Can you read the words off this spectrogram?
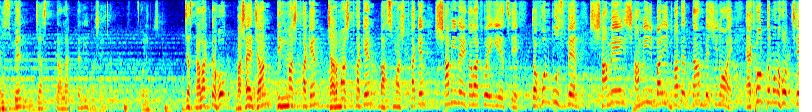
বুঝবেন জাস্ট তালাকটা নিয়ে বাসায় যান। তলে বুঝবেন জাস্ট তালাকটা হোক, বাসায় যান, তিন মাস থাকেন, চার মাস থাকেন, পাঁচ মাস থাকেন, স্বামী নাই, তালাক হয়ে গিয়েছে। তখন বুঝবেন, স্বামী, স্বামীর বাড়ি ভাতের দাম বেশি নয়। এখন তো মনে হচ্ছে,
